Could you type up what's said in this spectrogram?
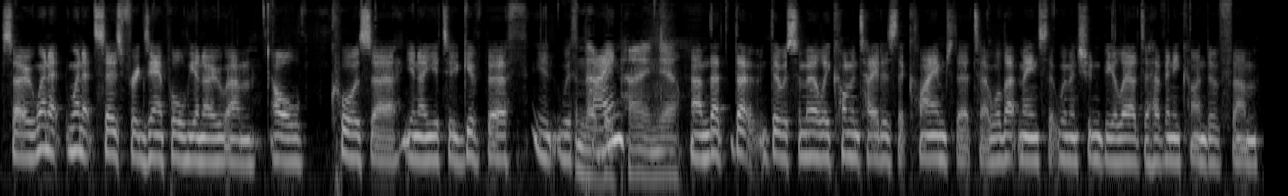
So when it when it says, for example, you know, um, I'll cause uh, you know you to give birth in, with And pain. pain, yeah. Um, that, that there were some early commentators that claimed that uh, well that means that women shouldn't be allowed to have any kind of um,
